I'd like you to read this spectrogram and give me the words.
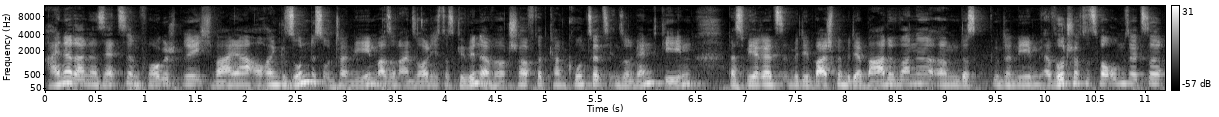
Einer deiner Sätze im Vorgespräch war ja auch ein gesundes Unternehmen, also ein solches, das Gewinn erwirtschaftet, kann grundsätzlich insolvent gehen. Das wäre jetzt mit dem Beispiel mit der Badewanne. Ähm, das Unternehmen erwirtschaftet zwar Umsätze,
